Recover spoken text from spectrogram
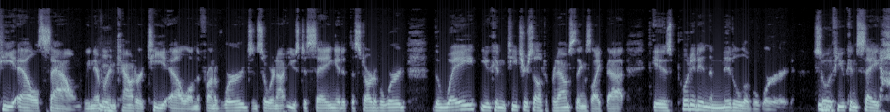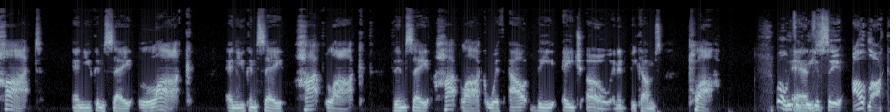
TL sound. We never Hmm. encounter TL on the front of words, and so we're not used to saying it at the start of a word. The way you can teach yourself to pronounce things like that is put it in the middle of a word. So Mhm. if you can say hot and you can say lock and you can say hot lock, then say hot lock without the HO and it becomes pla. Well, we can, we can say Outlock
